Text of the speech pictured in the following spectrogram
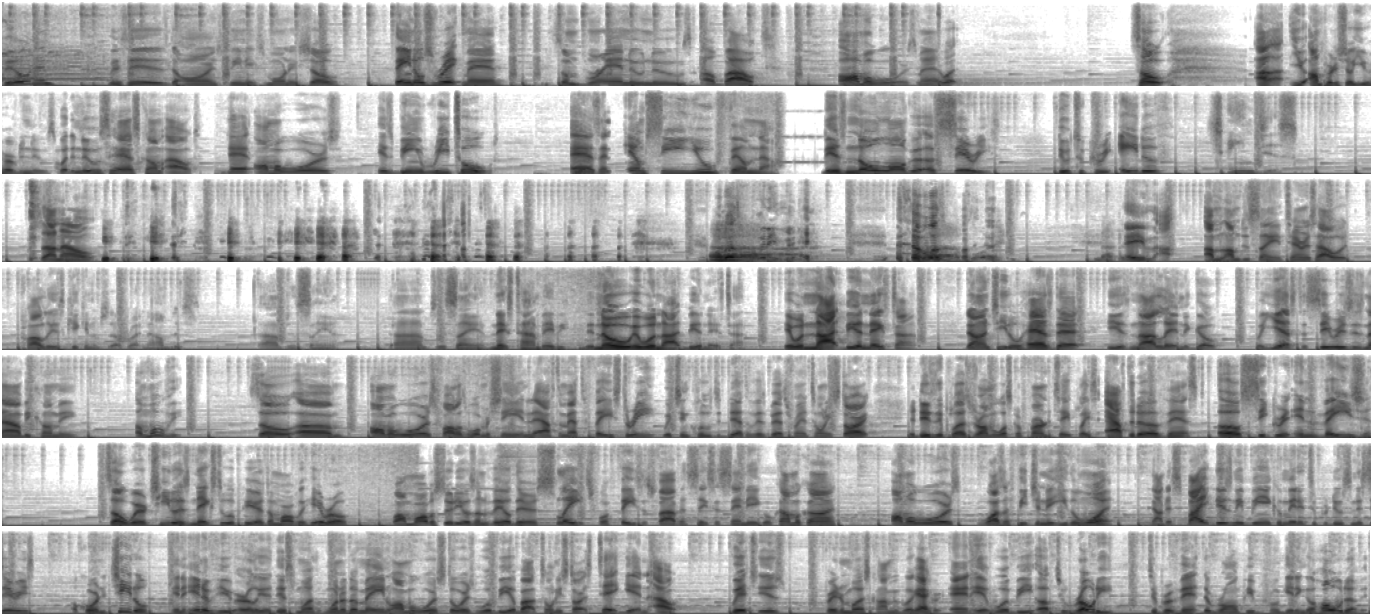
Building. This is the Orange Phoenix Morning Show. Thanos Rick, man, some brand new news about Armor Wars, man. What? So, I, you, I'm pretty sure you heard the news, but the news has come out that Armor Wars is being retooled as an MCU film now. There's no longer a series due to creative changes. So now, what's Uh, funny, man? What's oh, funny? Nothing. Hey, I, I'm I'm just saying, Terrence Howard probably is kicking himself right now. I'm just I'm just saying. I'm just saying. Next time, baby. No, it will not be a next time. It will not be a next time. Don Cheadle has that. He is not letting it go. But yes, the series is now becoming a movie. So, um, Armor Wars follows War Machine in the aftermath of Phase 3, which includes the death of his best friend Tony Stark. The Disney Plus drama was confirmed to take place after the events of Secret Invasion. So, where Cheadle is next to appear as a Marvel hero, while Marvel Studios unveiled their slates for phases 5 and 6 at San Diego Comic Con, Armor Wars wasn't featured in either one. Now, despite Disney being committed to producing the series, according to Cheadle, in an interview earlier this month, one of the main Armor Wars stories will be about Tony Stark's tech getting out, which is pretty much comic book accurate. And it would be up to Rhodey to prevent the wrong people from getting a hold of it.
